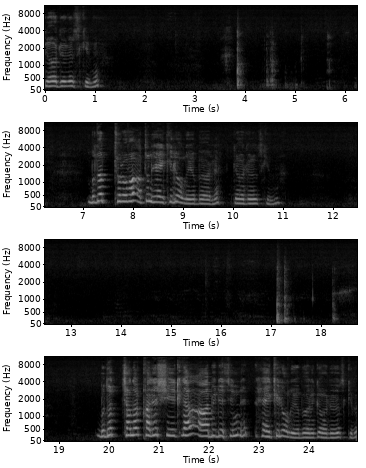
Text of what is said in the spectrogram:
Gördüğünüz gibi. Bu da Truva atın heykeli oluyor böyle. Gördüğünüz gibi. Bu da Çanakkale Şehitler Abidesi'nin heykeli oluyor böyle gördüğünüz gibi.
